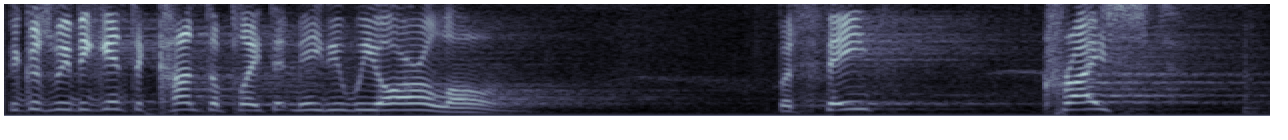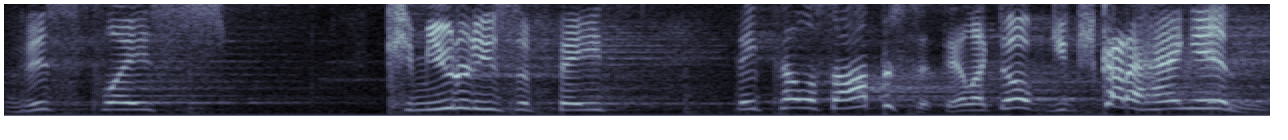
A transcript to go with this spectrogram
because we begin to contemplate that maybe we are alone. But faith, Christ, this place, communities of faith, they tell us opposite. They're like, no, you just got to hang in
